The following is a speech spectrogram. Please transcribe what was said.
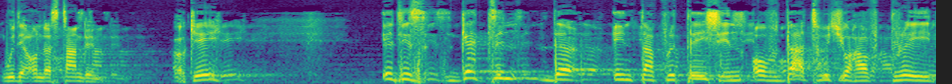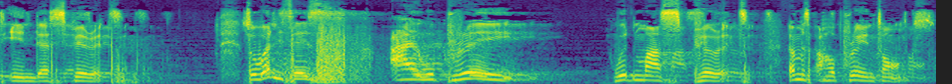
with the understanding. Okay, it is getting the interpretation of that which you have prayed in the spirit. So when he says, I will pray with my spirit, that means I will pray in tongues.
